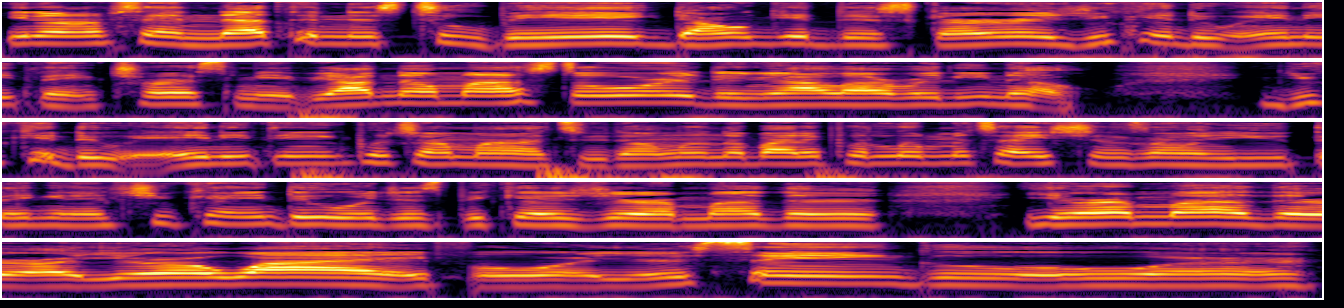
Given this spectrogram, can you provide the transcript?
You know what I'm saying? Nothing is too big. Don't get discouraged. You can do anything. Trust me. If y'all know my story, then y'all already know. You can do anything you put your mind to. Don't let nobody put limitations on you thinking that you can't do it just because you're a mother, you're a mother, or you're a wife, or you're single, or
